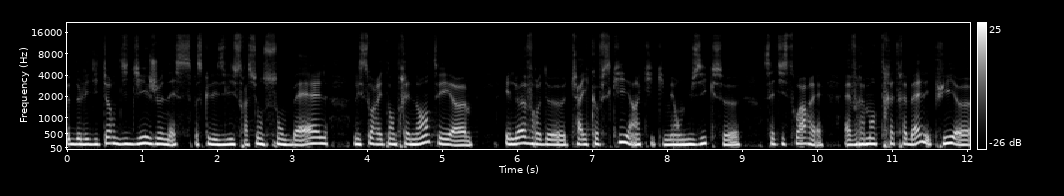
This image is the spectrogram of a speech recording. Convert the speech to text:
de l'éditeur Didier Jeunesse, parce que les illustrations sont belles, l'histoire est entraînante et et l'œuvre de Tchaïkovski, hein, qui, met en musique ce, cette histoire, est, vraiment très très belle. Et puis, euh,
